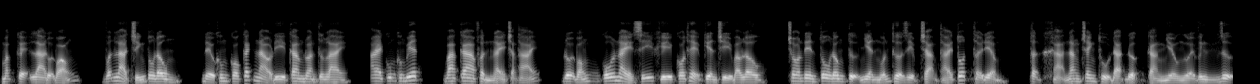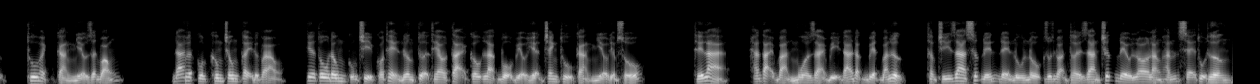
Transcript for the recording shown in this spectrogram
Mặc kệ là đội bóng, vẫn là chính Tô Đông, đều không có cách nào đi cam đoan tương lai, ai cũng không biết, ba ca phần này trạng thái, đội bóng cố này sĩ khí có thể kiên trì bao lâu, cho nên Tô Đông tự nhiên muốn thừa dịp trạng thái tốt thời điểm, tận khả năng tranh thủ đạt được càng nhiều người vinh dự, thu hoạch càng nhiều dẫn bóng. Đã vượt cúp không trông cậy được vào, kia Tô Đông cũng chỉ có thể nương tựa theo tại câu lạc bộ biểu hiện tranh thủ càng nhiều điểm số. Thế là, hắn tại bản mùa giải bị đã đặc biệt bán lực, thậm chí ra sức đến để nù nộp rút đoạn thời gian trước đều lo lắng hắn sẽ thụ thương,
